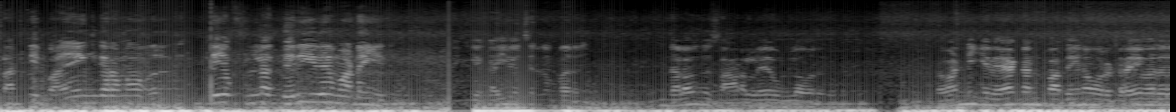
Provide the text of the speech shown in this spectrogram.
தண்ணி பயங்கரமா வருது. அப்படியே ஃபுல்லா தெரியவே மாட்டேங்குது. இங்க கை வச்சிருக்கேன் பாரு. இந்த அளவுக்கு சாரலே உள்ள வருது. இந்த வண்டிக்கு வேகன் பாத்தீங்கன்னா ஒரு டிரைவர்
